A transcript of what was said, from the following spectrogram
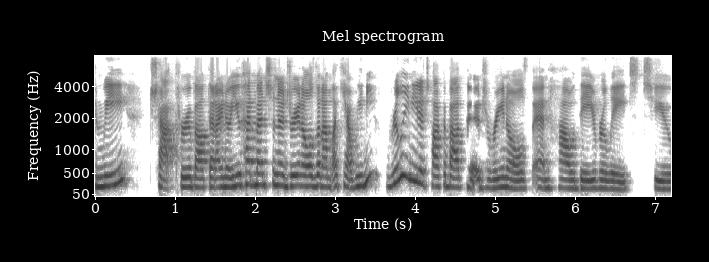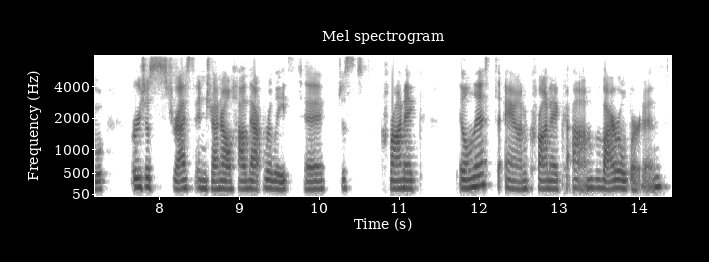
Can we chat through about that? I know you had mentioned adrenals, and I'm like, yeah, we need really need to talk about the adrenals and how they relate to, or just stress in general, how that relates to just chronic illness and chronic um, viral burdens.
